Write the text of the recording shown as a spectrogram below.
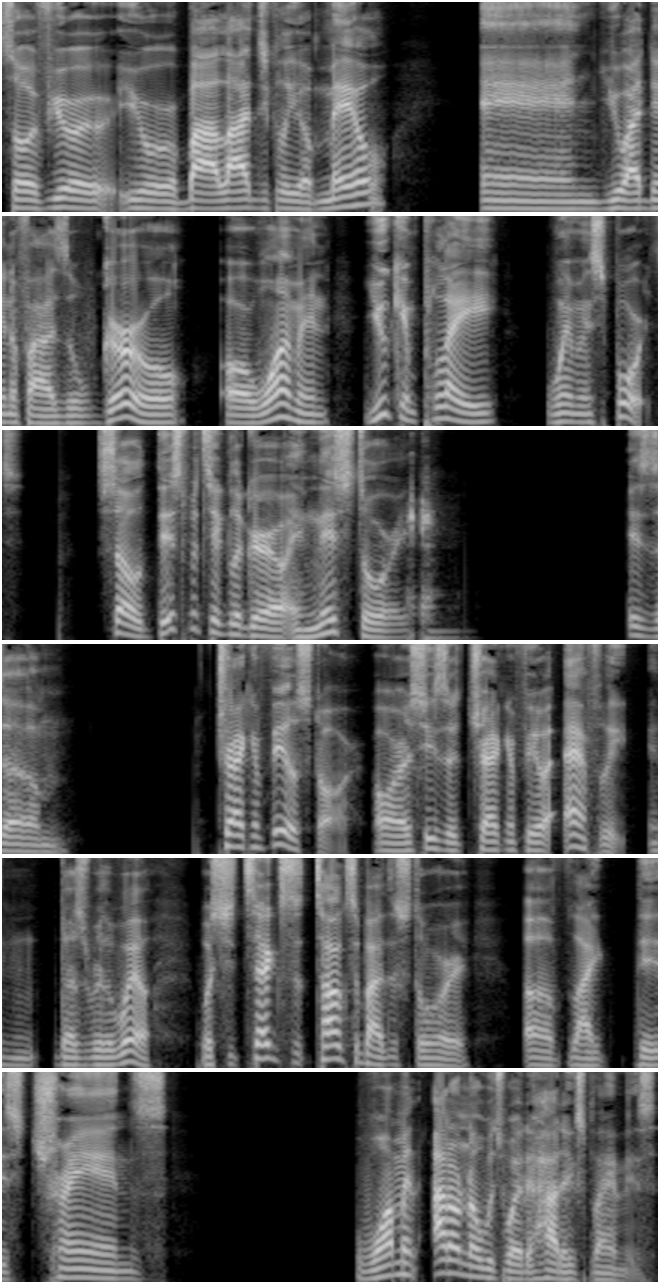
So if you're you're biologically a male and you identify as a girl or a woman, you can play women's sports. So this particular girl in this story is um track and field star or she's a track and field athlete and does really well. Well, she talks about the story of like this trans woman. I don't know which way to how to explain this.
